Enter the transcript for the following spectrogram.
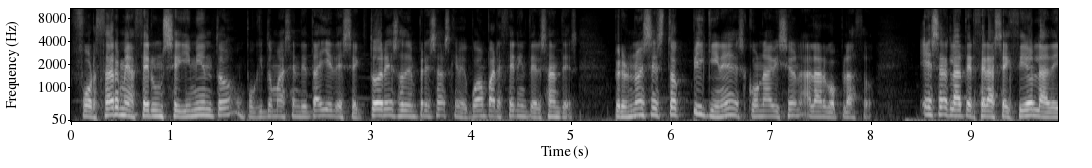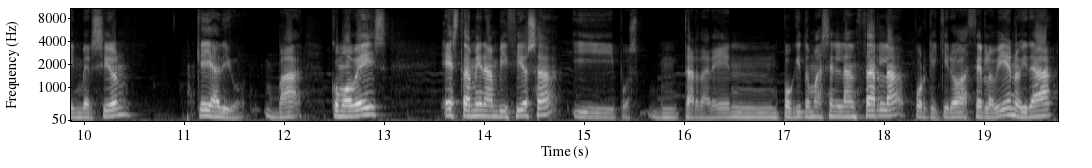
forzarme a hacer un seguimiento un poquito más en detalle de sectores o de empresas que me puedan parecer interesantes. Pero no es stock picking, ¿eh? es con una visión a largo plazo. Esa es la tercera sección, la de inversión, que ya digo, va, como veis, es también ambiciosa y pues tardaré un poquito más en lanzarla porque quiero hacerlo bien o irá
